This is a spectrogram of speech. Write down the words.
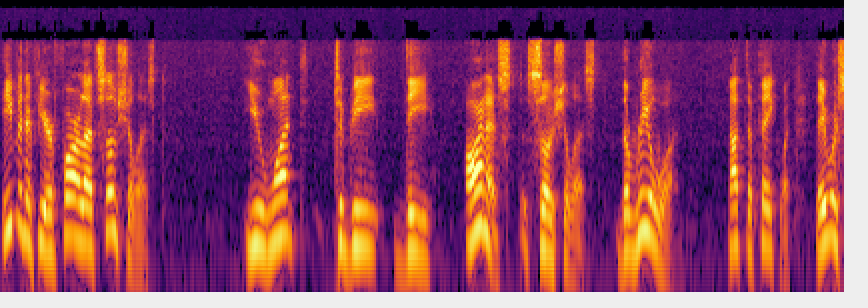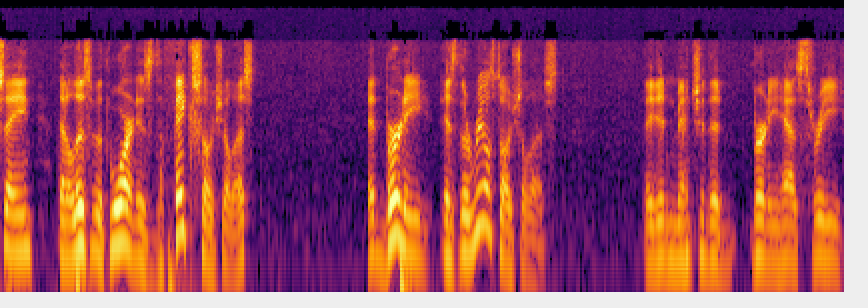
even if you're a far left socialist, you want to be the honest socialist, the real one, not the fake one. They were saying that Elizabeth Warren is the fake socialist and Bernie is the real socialist. They didn't mention that Bernie has three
